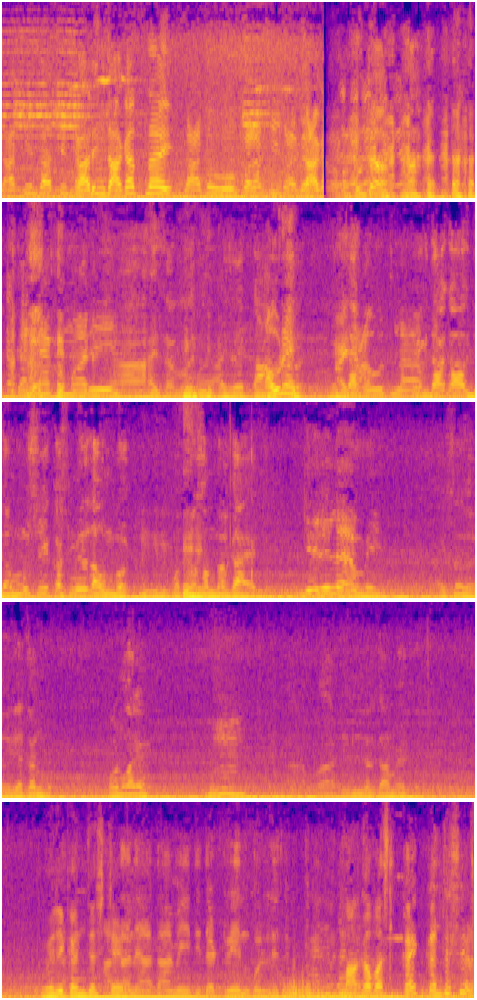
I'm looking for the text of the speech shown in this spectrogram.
जातील जातील गाडीन जागाच नाही. जातो हो कळत नाही जागा जागा कुठं? कन्याकुमारी. आवरे. एकदा का जम्मूशी काश्मीर जाऊन बघ. मग तुला समजेल काय. गेलेलो आहे आम्ही. असं याचं. डेंजर काम आहे व्हेरी कंजेस्टेड आता नाही, आता आम्ही तिथे ट्रेन खोलली. मागं बस काय? कंजेस्टेड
